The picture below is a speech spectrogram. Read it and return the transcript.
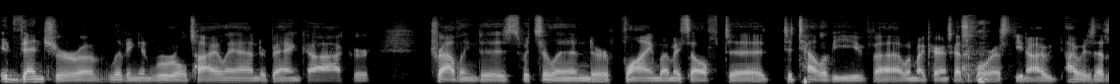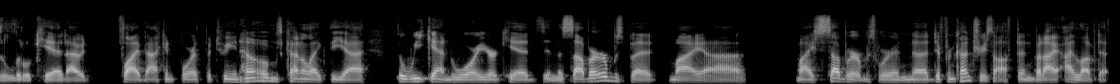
adventure of living in rural Thailand or Bangkok, or traveling to Switzerland or flying by myself to to Tel Aviv uh, when my parents got divorced. you know, I would I was as a little kid, I would fly back and forth between homes, kind of like the uh, the weekend warrior kids in the suburbs. But my uh, my suburbs were in uh, different countries often, but I, I loved it.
